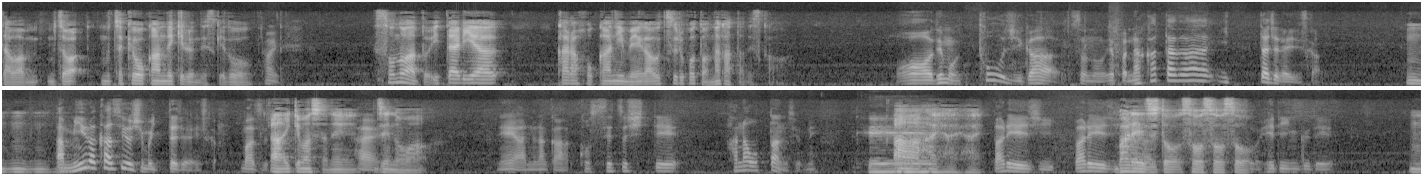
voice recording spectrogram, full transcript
たはむちゃむちゃ共感できるんですけどはい。その後イタリアから他に目が移ることはなかったですか？ああでも当時がそのやっぱ中田が行ったじゃないですか。うんうんうんあ三浦知良も行ったじゃないですかまず。あ行きましたね、はい。ゼノはねあのなんか骨折して鼻折ったんですよねへえああはいはいはい。バレージバレージバレージとそうそうそそうヘディングでううんう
